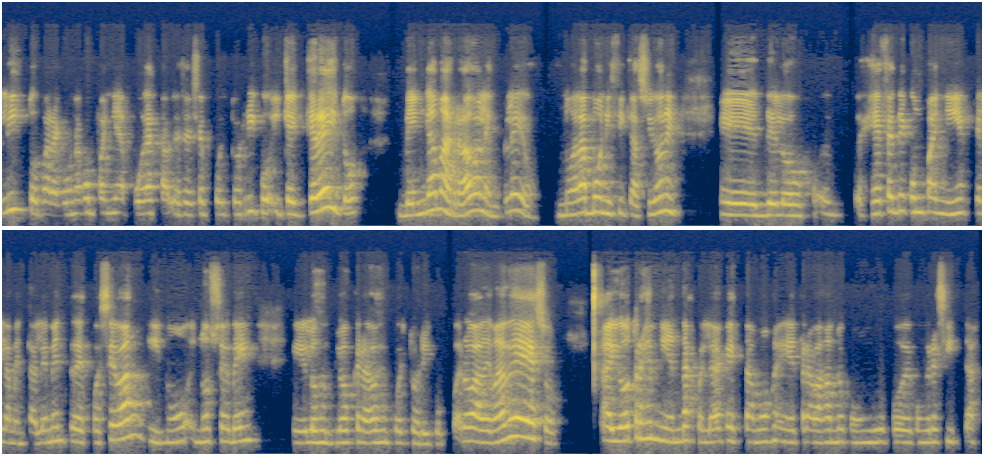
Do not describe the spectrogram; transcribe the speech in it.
listo para que una compañía pueda establecerse en Puerto Rico y que el crédito venga amarrado al empleo, no a las bonificaciones eh, de los jefes de compañías que lamentablemente después se van y no, no se ven eh, los empleos creados en Puerto Rico. Pero además de eso, hay otras enmiendas, ¿verdad?, que estamos eh, trabajando con un grupo de congresistas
